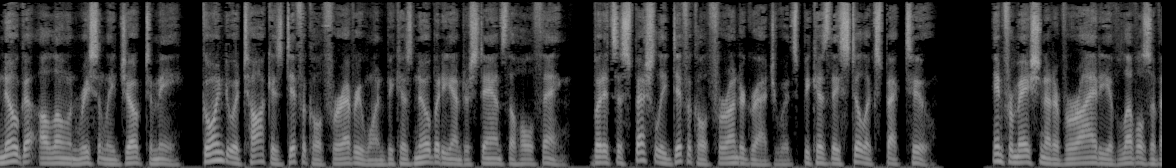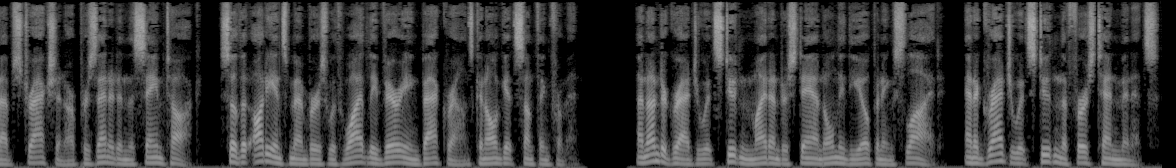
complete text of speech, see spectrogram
Noga Alon recently joked to me going to a talk is difficult for everyone because nobody understands the whole thing, but it's especially difficult for undergraduates because they still expect to. Information at a variety of levels of abstraction are presented in the same talk, so that audience members with widely varying backgrounds can all get something from it. An undergraduate student might understand only the opening slide, and a graduate student the first 10 minutes,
